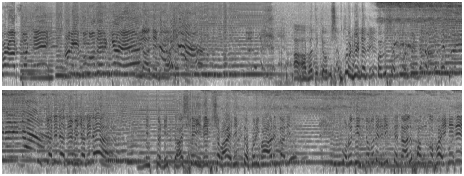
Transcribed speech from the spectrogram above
করার জন্য আমি তোমাদেরকে না, দেব, না। আমাদেরকে অভিশাপ করবেন না, দেব, অভিশাপ করবেন না। জানি না, দেব, জানি না। নিত্য নিত্য সেই দেব সবাই নৃত্য করিবার তরে কোনোদিন তোমাদের নৃত্য তাল ভঙ্গ হয়নি রে।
